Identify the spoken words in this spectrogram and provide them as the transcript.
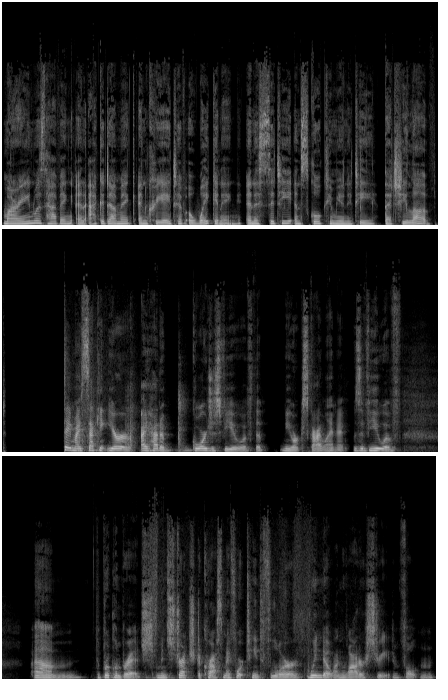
Maureen was having an academic and creative awakening in a city and school community that she loved. Say my second year, I had a gorgeous view of the New York skyline. It was a view of um, the Brooklyn Bridge. I mean, stretched across my 14th floor window on Water Street in Fulton.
